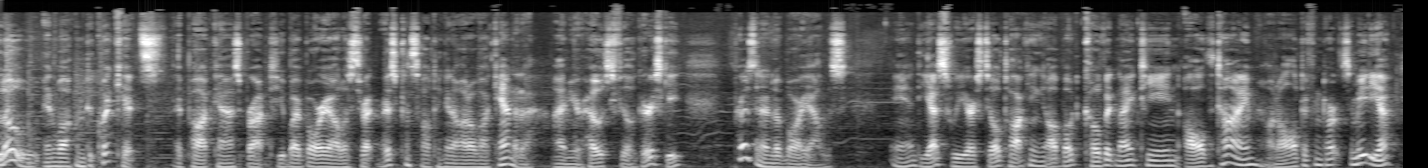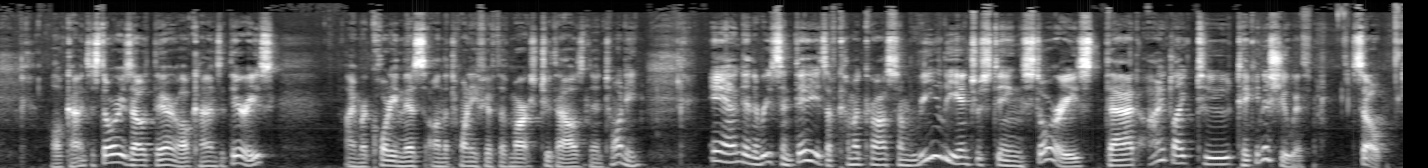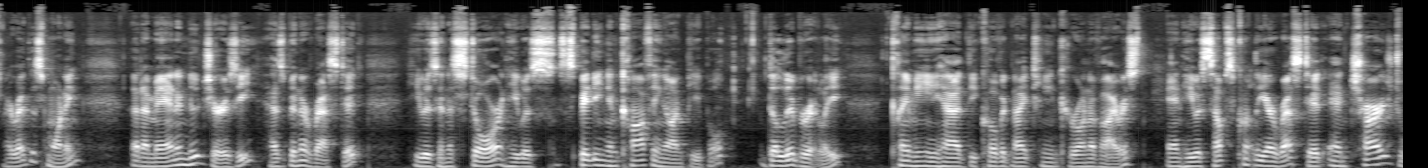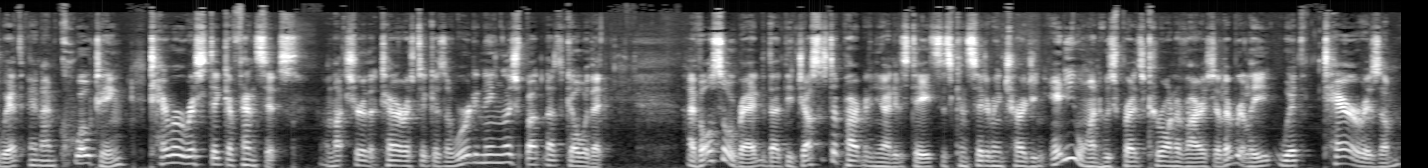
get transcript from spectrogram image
Hello, and welcome to Quick Hits, a podcast brought to you by Borealis Threat and Risk Consulting in Ottawa, Canada. I'm your host, Phil Gurski, president of Borealis. And yes, we are still talking about COVID 19 all the time on all different parts of media, all kinds of stories out there, all kinds of theories. I'm recording this on the 25th of March 2020. And in the recent days, I've come across some really interesting stories that I'd like to take an issue with. So, I read this morning that a man in New Jersey has been arrested. He was in a store and he was spitting and coughing on people deliberately, claiming he had the COVID 19 coronavirus. And he was subsequently arrested and charged with, and I'm quoting, terroristic offenses. I'm not sure that terroristic is a word in English, but let's go with it. I've also read that the Justice Department of the United States is considering charging anyone who spreads coronavirus deliberately with terrorism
